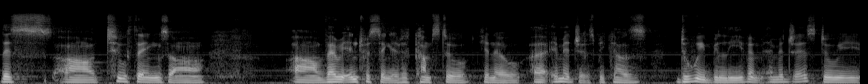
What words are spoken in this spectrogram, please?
this uh, two things are uh, very interesting if it comes to you know uh, images because do we believe in images? Do we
